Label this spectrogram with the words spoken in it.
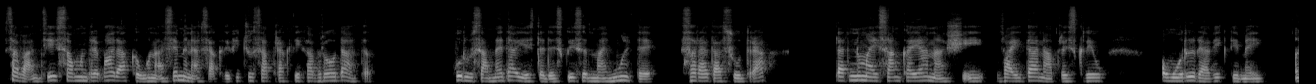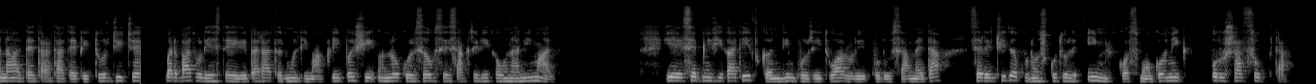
Savanții s-au întrebat dacă un asemenea sacrificiu s-a practicat vreodată. Purusameda este descris în mai multe Sarata Sutra, dar numai Sankayana și Vaidana prescriu omorârea victimei. În alte tratate liturgice, bărbatul este eliberat în ultima clipă și în locul său se sacrifică un animal. E semnificativ că în timpul ritualului Purusameda se recită cunoscutul imn cosmogonic Purusha Supta.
